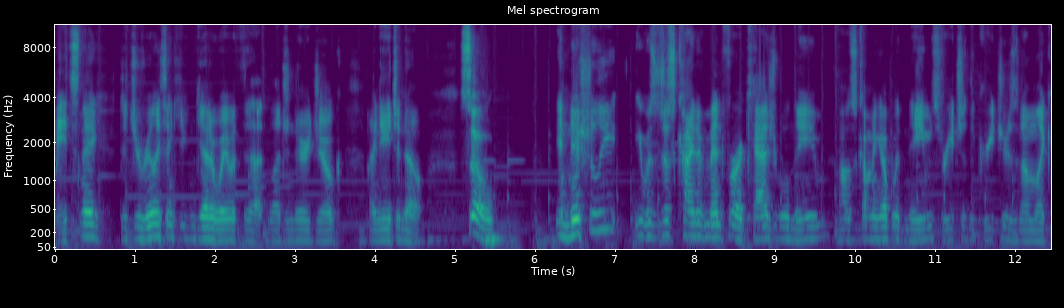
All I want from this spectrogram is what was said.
Meat snake? Did you really think you can get away with that legendary joke? I need to know. So, initially, it was just kind of meant for a casual name. I was coming up with names for each of the creatures, and I'm like,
